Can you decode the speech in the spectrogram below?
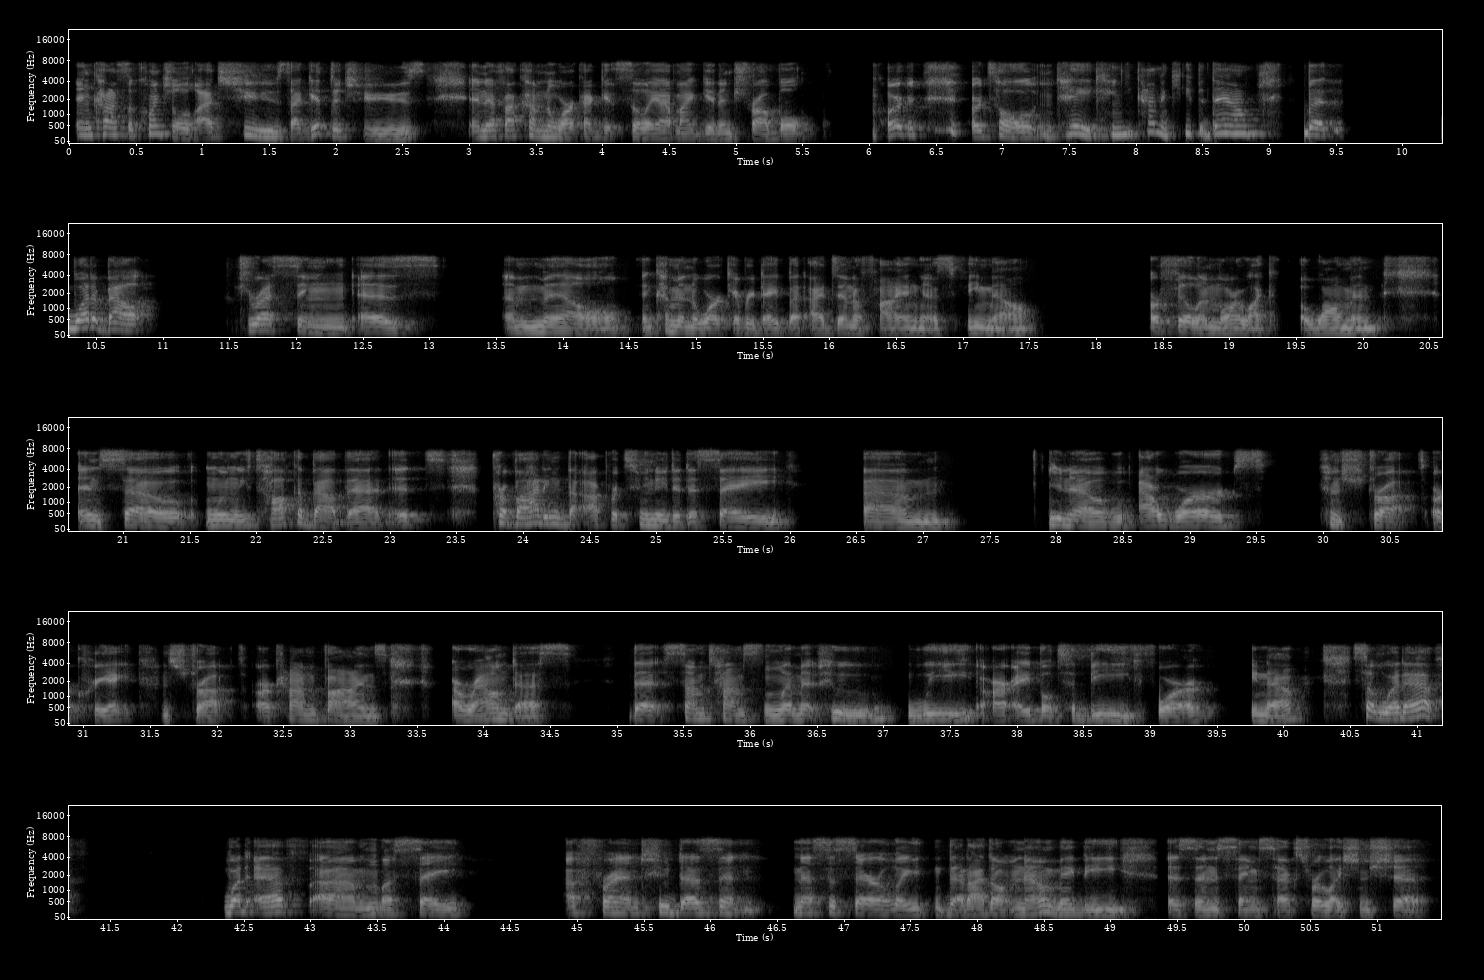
inconsequential. I choose, I get to choose. And if I come to work, I get silly, I might get in trouble or, or told, hey, can you kind of keep it down? But what about dressing as a male and coming to work every day, but identifying as female or feeling more like a woman? And so when we talk about that, it's providing the opportunity to say, um, you know, our words construct or create construct or confines around us that sometimes limit who we are able to be for, you know. So what if, what if, um, let's say, a friend who doesn't necessarily that I don't know maybe is in a same sex relationship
